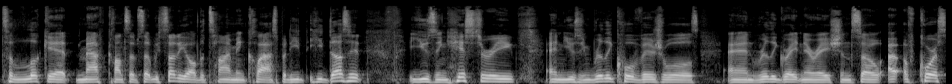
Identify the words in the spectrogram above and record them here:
to look at math concepts that we study all the time in class, but he, he does it using history and using really cool visuals and really great narration. So, uh, of course,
